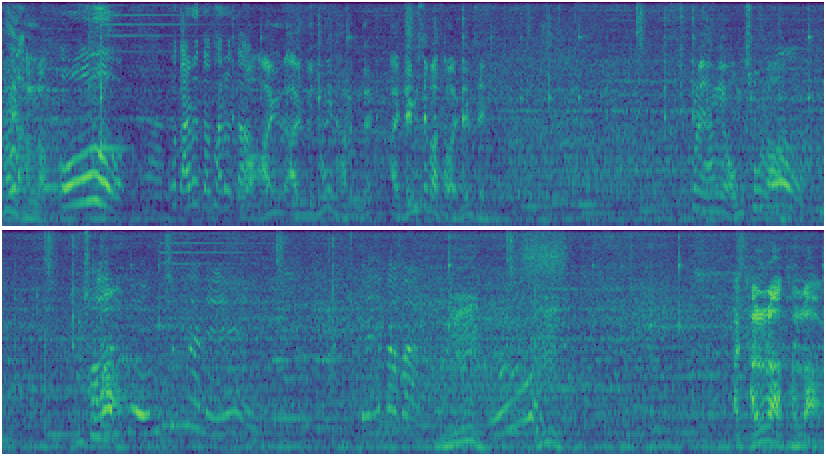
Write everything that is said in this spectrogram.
향이 달라. 오! 오, 다르다, 다르다. 와, 아니, 근데- 아니, 이거 향이 다른데? 아니, 냄새 맡아봐, 냄새. 초콜릿 향이 엄청 나. 엄청 나. 아, 이거 엄청나네. 이거 해봐봐. 음. 아, 달라, 달라.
